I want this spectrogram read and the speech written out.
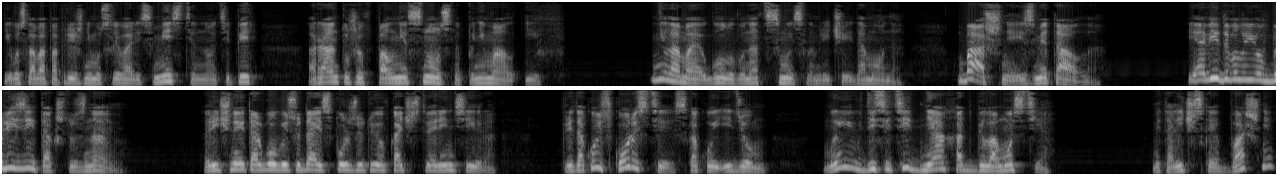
Его слова по-прежнему сливались вместе, но теперь Рант уже вполне сносно понимал их. Не ломая голову над смыслом речей Дамона. «Башня из металла. Я видывал ее вблизи, так что знаю. Речные торговые суда используют ее в качестве ориентира. При такой скорости, с какой идем, мы в десяти днях от Беломостья». «Металлическая башня?»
